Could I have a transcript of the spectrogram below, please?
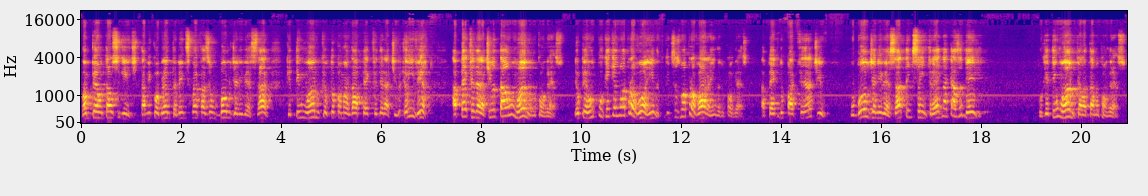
Vamos perguntar o seguinte: está me cobrando também que você vai fazer um bolo de aniversário, porque tem um ano que eu estou para mandar a PEC federativa. Eu inverto. A PEC federativa está há um ano no Congresso. Eu pergunto por que, que ele não aprovou ainda, por que, que vocês não aprovaram ainda no Congresso a PEC do Pacto Federativo. O bolo de aniversário tem que ser entregue na casa dele, porque tem um ano que ela está no Congresso.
